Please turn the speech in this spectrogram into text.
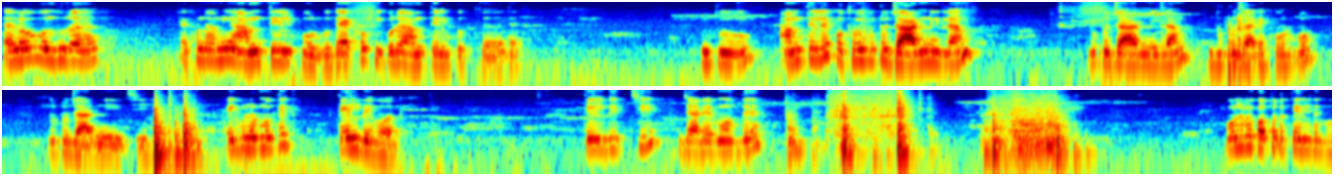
হ্যালো বন্ধুরা। এখন আমি আম তেল করব। দেখো কি করে আম তেল করতে হয়, দেখ। কিন্তু আম তেলে প্রথমে দুটো জার নিলাম। দুটো জার নিলাম, দুটো জারে করব। দুটো জার নিয়েছি। এগুলোর মধ্যে তেল দেবো তেল দিচ্ছি জারের মধ্যে। বলবে কতটা তেল দেবো?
